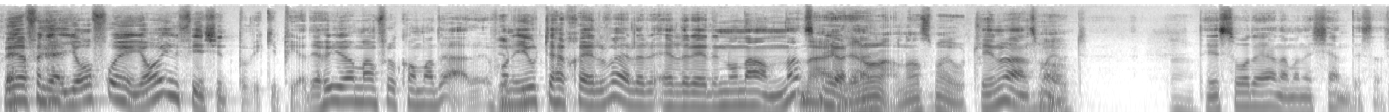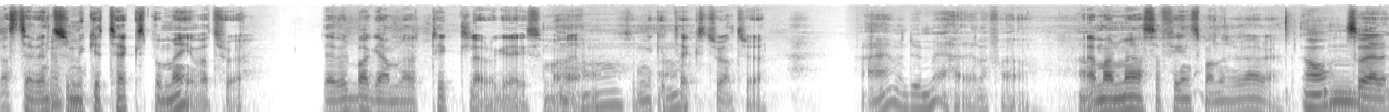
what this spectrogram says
Men jag funderar, jag, får, jag finns ju inte på Wikipedia. Hur gör man för att komma där? Har ni gjort det här själva eller, eller är det någon annan Nej, som gör det? Nej, det är någon annan som har gjort det. är någon annan som ja. har gjort det. är så det är när man är kändis. Alltså. Fast det är väl inte så mycket text på mig, va, tror jag. Det är väl bara gamla artiklar och grejer som man ja, är. Så mycket ja. text tror jag inte det är. Nej, men du är med här i alla fall. Ja. Är man med så finns man, eller hur är det? Ja, mm. så är det.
